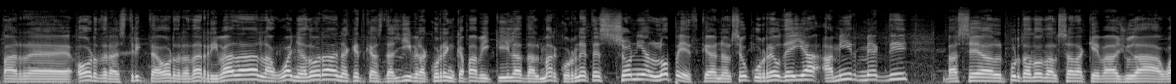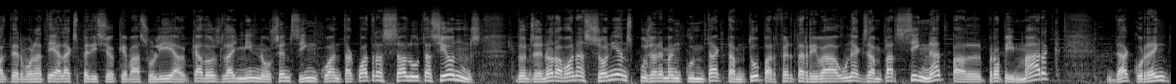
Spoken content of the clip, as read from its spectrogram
per eh, ordre, estricte ordre d'arribada, la guanyadora, en aquest cas del llibre Corrent cap a Viquila, del Marc Cornet, és Sònia López, que en el seu correu deia Amir Megdi va ser el portador d'alçada que va ajudar a Walter Bonatti a l'expedició que va assolir el K2 l'any 1954. Salutacions! Doncs enhorabona, Sònia, ens posarem en contacte amb tu per fer-te arribar un exemplar signat pel propi Marc de Corrent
